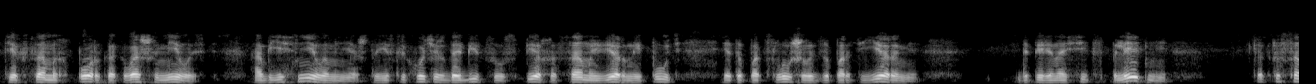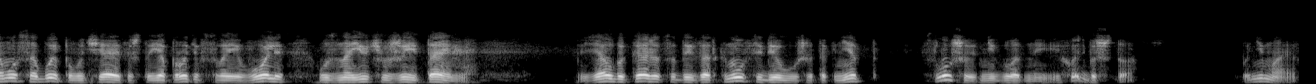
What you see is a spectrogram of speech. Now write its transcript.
С тех самых пор, как ваша милость объяснила мне, что если хочешь добиться успеха, самый верный путь — это подслушивать за портьерами, да переносить сплетни, как-то само собой получается, что я против своей воли узнаю чужие тайны — Взял бы, кажется, да и заткнул себе уши, так нет, слушают негодные, и хоть бы что. Понимаю.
